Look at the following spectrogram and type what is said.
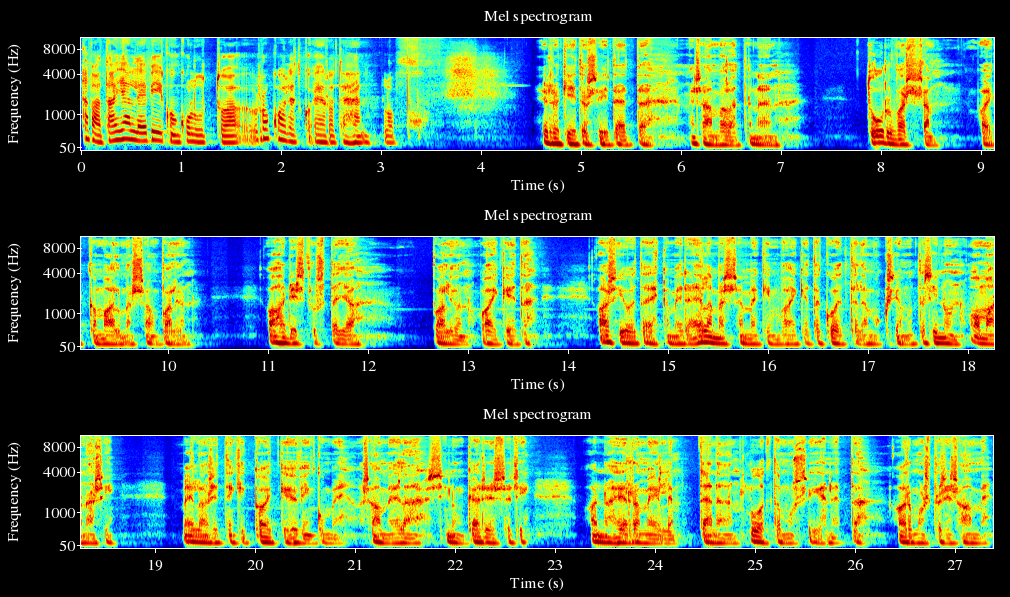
tavataan jälleen viikon kuluttua. Rukoiletko Eero tähän loppuun? Herra, kiitos siitä, että me saamme olla tänään turvassa, vaikka maailmassa on paljon ahdistusta ja paljon vaikeita asioita, ehkä meidän elämässämmekin vaikeita koettelemuksia, mutta sinun omanasi. Meillä on sittenkin kaikki hyvin, kun me saamme elää sinun kädessäsi. Anna Herra meille tänään luottamus siihen, että armostasi saamme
